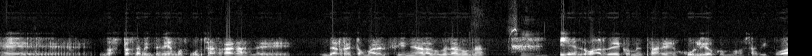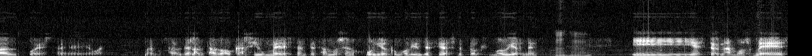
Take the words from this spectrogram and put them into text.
eh, nosotros también teníamos muchas ganas de, de retomar el cine a la luz de la luna. Y en lugar de comenzar en julio como es habitual, pues eh, bueno, hemos adelantado casi un mes, empezamos en junio, como bien decías, el próximo viernes. Ujú. y estrenamos mes,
